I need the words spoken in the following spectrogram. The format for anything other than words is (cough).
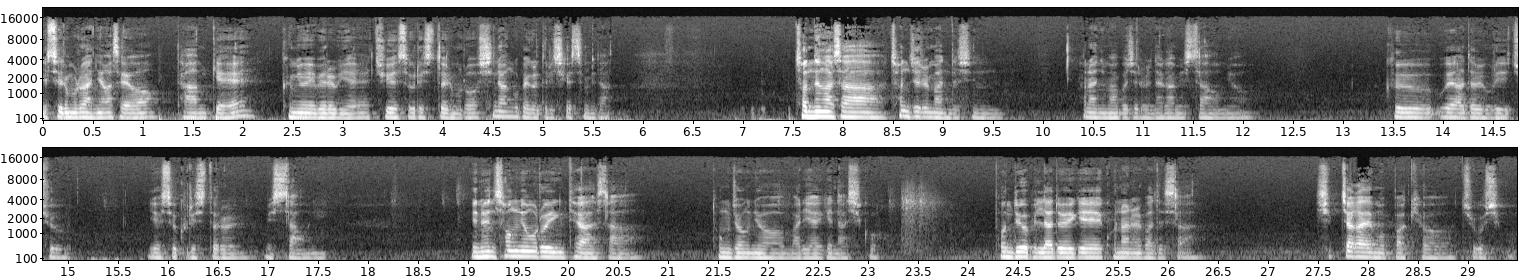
예수 이름으로 안녕하세요. 다 함께 금요 예배를 위해 주 예수 그리스도 이름으로 신앙 고백을 드리시겠습니다. 전능하사 천지를 만드신 하나님 아버지를 내가 믿사오며 그 외아들 우리 주 예수 그리스도를 믿사오니 이는 성령으로 잉태하사 동정녀 마리아에게 나시고 본디오 빌라도에게 고난을 받으사 십자가에 못 박혀 죽으시고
